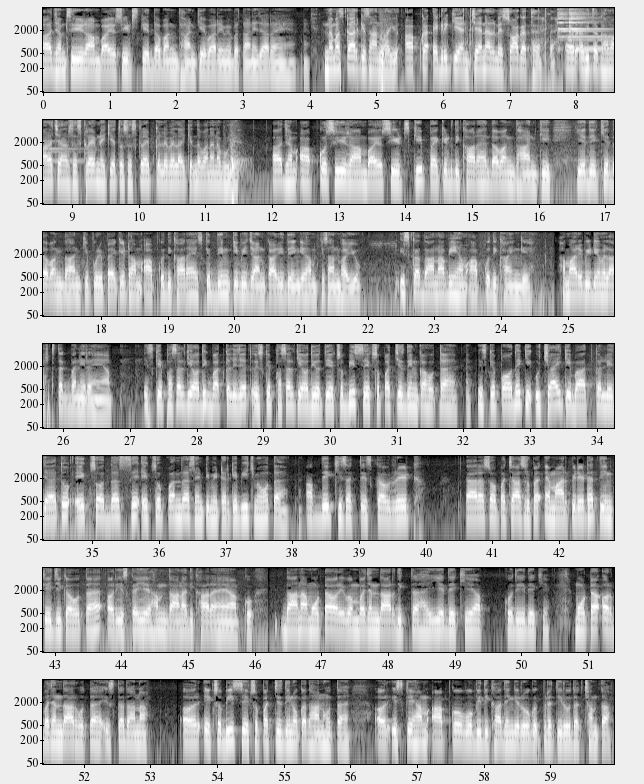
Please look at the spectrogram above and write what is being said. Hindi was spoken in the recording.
आज हम श्री राम बायो सीड्स के दबंग धान के बारे में बताने जा रहे हैं। नमस्कार किसान भाइयों, आपका एग्रीकियन चैनल में स्वागत है। और अभी तक हमारा चैनल सब्सक्राइब नहीं किया तो सब्सक्राइब कर ले, बेल आइकन दबाना ना भूलें। आज हम आपको श्री राम बायो सीड्स की पैकेट दिखा रहे हैं दबंग धान की। ये देखिए, दबंग धान की पूरी पैकेट हम आपको दिखा रहे हैं। इसके दिन की भी जानकारी देंगे हम किसान भाइयों। इसका दाना भी हम आपको दिखाएँगे। हमारे वीडियो में लास्ट तक बने रहें आप। इसके फ़सल की अवधि की बात कर ली जाए तो इसके फ़सल की अवधि होती है 120 से 125 दिन का होता है। इसके पौधे की ऊंचाई की बात कर ली जाए तो 110 से 115 सेंटीमीटर के बीच में होता है। आप देख ही सकते इसका रेट ग्यारह सौ पचास रुपये एम रेट है, तीन के जी का होता है और इसका ये हम दाना दिखा रहे हैं आपको। दाना मोटा और एवं वजनदार दिखता है। ये देखिए आप खुद ही देखिए, मोटा और वजनदार होता है इसका दाना। और 120 से 125 दिनों का धान होता है। और इसके हम आपको वो भी दिखा देंगे, रोग प्रतिरोधक क्षमता।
